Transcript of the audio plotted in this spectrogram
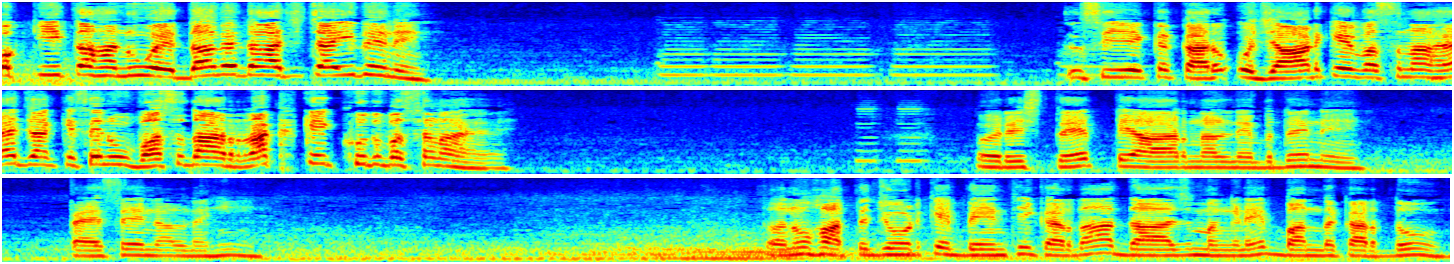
ਉਹ ਕੀ ਤੁਹਾਨੂੰ ਏਦਾਂ ਦੇ ਦਾਜ ਚਾਹੀਦੇ ਨੇ? ਤੁਸੀਂ ਇੱਕ ਘਰ ਉਜਾੜ ਕੇ ਵਸਣਾ ਹੈ ਜਾਂ ਕਿਸੇ ਨੂੰ ਵਸਦਾ ਰੱਖ ਕੇ ਖੁਦ ਵਸਣਾ ਹੈ? ਉਹ ਰਿਸ਼ਤੇ ਪਿਆਰ ਨਾਲ ਨਿਭਦੇ ਨੇ, ਪੈਸੇ ਨਾਲ ਨਹੀਂ। ਤੁਹਾਨੂੰ ਹੱਥ ਜੋੜ ਕੇ ਬੇਨਤੀ ਕਰਦਾ, ਦਾਜ ਮੰਗਣੇ ਬੰਦ ਕਰ ਦਿਓ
